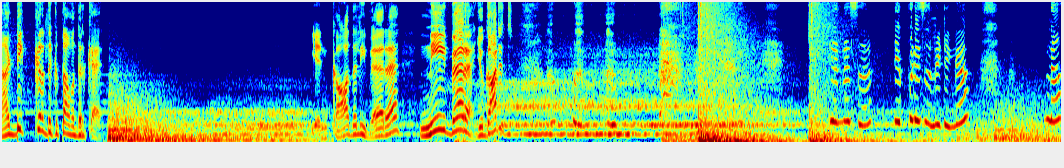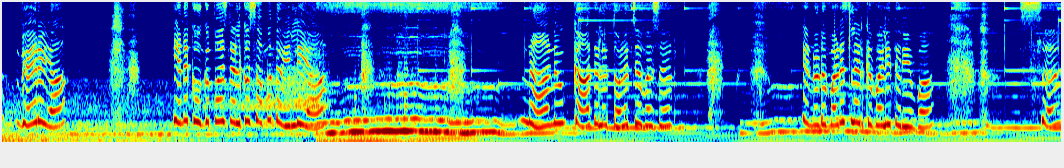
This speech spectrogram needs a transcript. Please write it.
நடிக்கிறதுக்கு தான் வந்திருக்க. என் காதலி வேற நீ வேற. யூ காட் இட் என்ன சார் இப்படி சொல்லிட்டீங்க? நான் வேறயா? எனக்கு உங்க பர்சனலுக்கும் சம்மந்தம் இல்லையா? நானும் காதல தொலைச்சவன் சார் என்னோட மனசுல இருக்க வழி தெரியுமா? சார்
